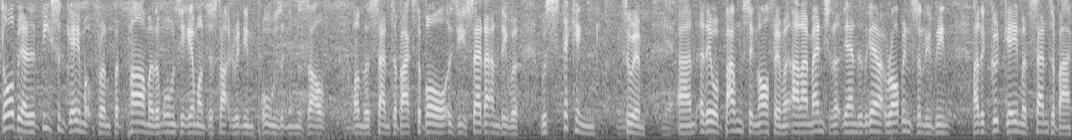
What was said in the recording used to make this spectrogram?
Dolby had a decent game up front, but Palmer, the moment he came on, just started really imposing himself on the centre backs. The ball, as you said, Andy, were, was sticking to him, Yeah. and they were bouncing off him. And I mentioned at the end of the game, Robinson, who'd been had a good game at centre back,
